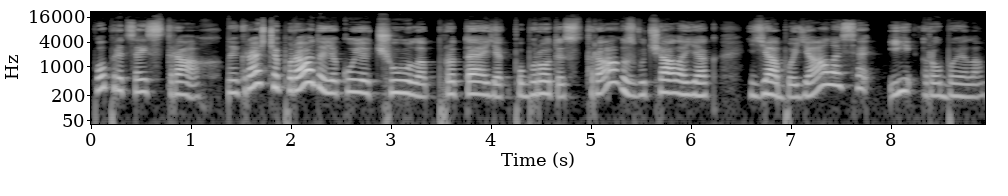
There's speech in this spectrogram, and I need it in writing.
попри цей страх. Найкраща порада, яку я чула про те, як побороти страх, звучала як я боялася і робила.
